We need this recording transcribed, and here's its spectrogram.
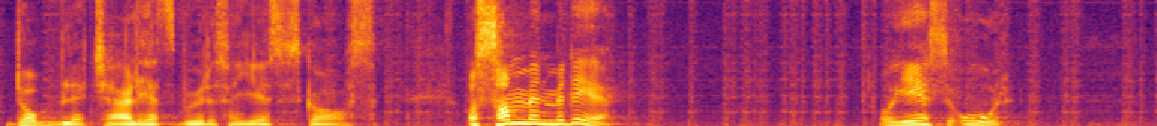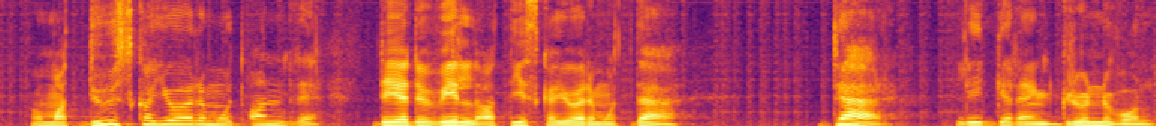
doble kjærlighetsbudet som Jesus ga oss. Og sammen med det og Jesu ord om at du skal gjøre mot andre det du vil at de skal gjøre mot deg, der ligger en grunnvoll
